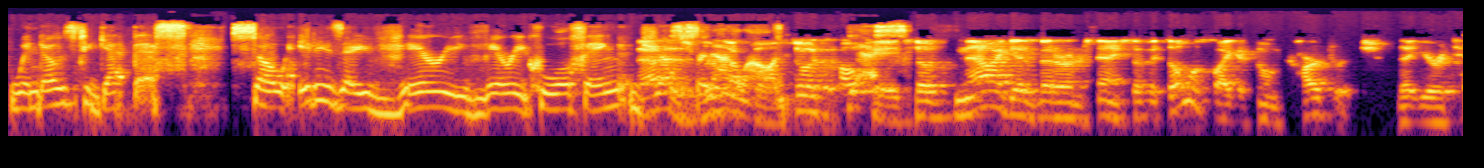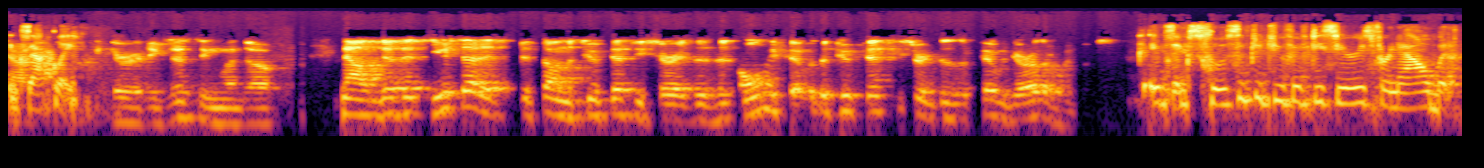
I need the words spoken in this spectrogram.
windows to get this. So it is a very, very cool thing that just for really that alone. Cool. So it's okay. Yes. So now I get a better understanding. So it's almost like its own cartridge that you're attaching exactly. to your existing window. Now, does it? You said it, it's on the 250 series. Does it only fit with the 250s, or does it fit with your other windows? It's exclusive to 250 series for now, but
